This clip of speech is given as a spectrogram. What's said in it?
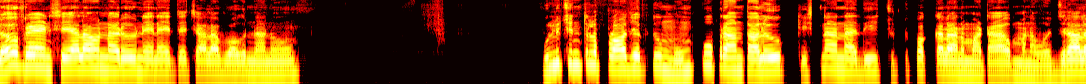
హలో ఫ్రెండ్స్ ఎలా ఉన్నారు? నేనైతే చాలా బాగున్నాను. పులిచింతల ప్రాజెక్టు ముంపు ప్రాంతాలు కృష్ణా నది చుట్టుపక్కల అనమాట మన వజ్రాల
